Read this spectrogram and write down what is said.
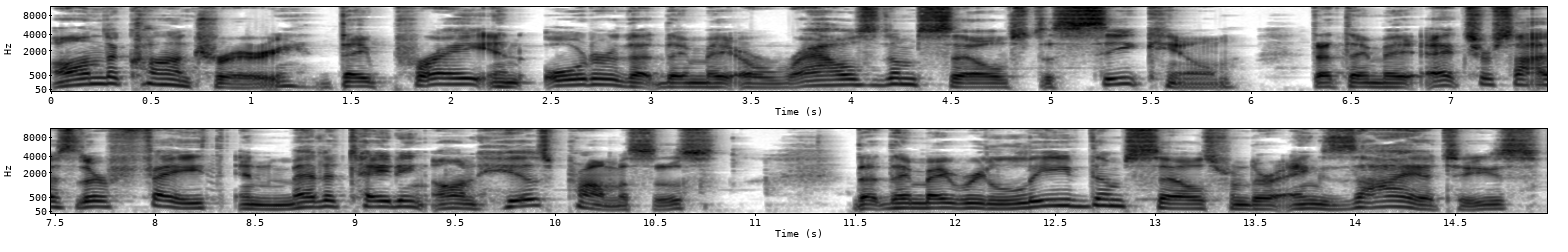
On the contrary, they pray in order that they may arouse themselves to seek him that they may exercise their faith in meditating on his promises, that they may relieve themselves from their anxieties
